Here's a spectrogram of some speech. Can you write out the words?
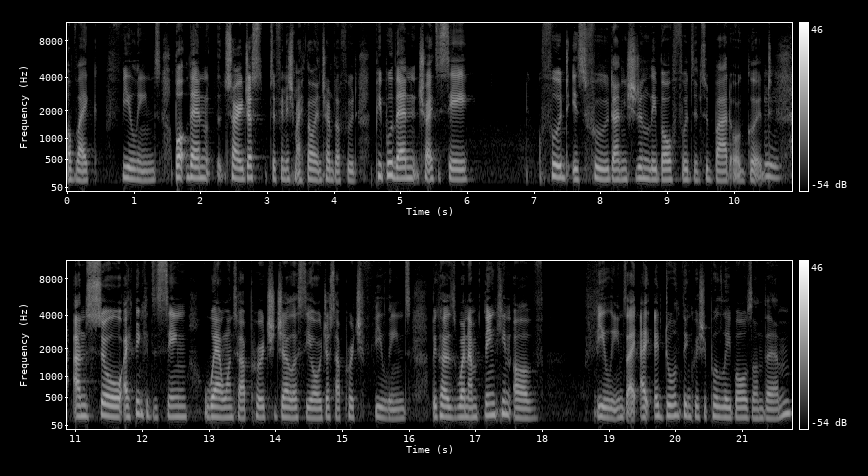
of like feelings. But then, sorry, just to finish my thought in terms of food, people then try to say food is food and you shouldn't label foods into bad or good. And so I think it's the same way I want to approach jealousy or just approach feelings because when I'm thinking of feelings, I, I, I don't think we should put labels on them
